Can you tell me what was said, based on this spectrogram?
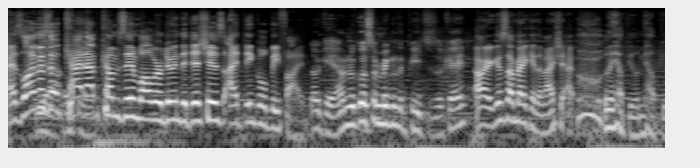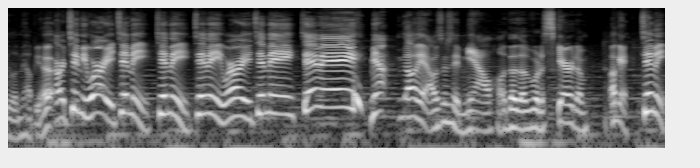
As long as Yeah, no okay. app comes in while we're doing the dishes, I think we'll be fine. Okay, I'm gonna go start making the pizzas. Okay. All right, go start making them. Actually, I- let me help you. Let me help you. Let me help you. All right, Timmy, where are you? Timmy, Timmy, Timmy, where are you? Timmy, Timmy. Meow. Oh yeah, I was gonna say meow. Oh, that, that would have scared him. Okay, Timmy,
